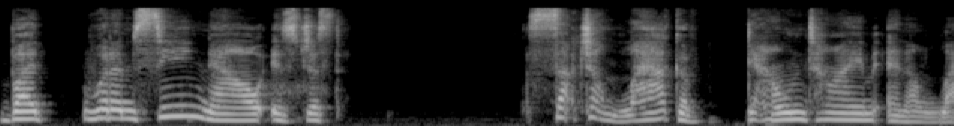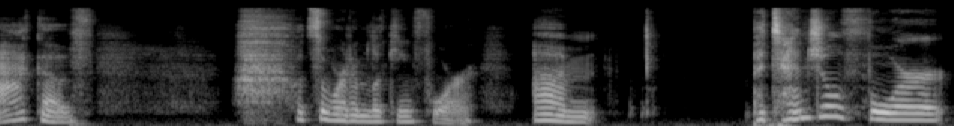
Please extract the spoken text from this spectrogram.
But what I'm seeing now is just such a lack of downtime and a lack of what's the word I'm looking for? Um, potential for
